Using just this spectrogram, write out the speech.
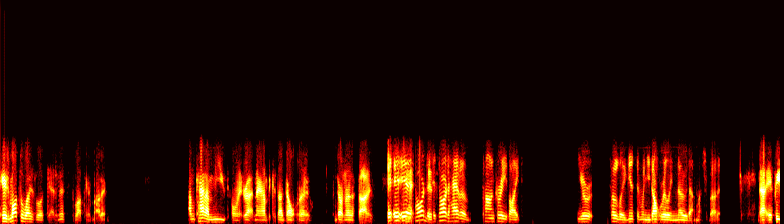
there's multiple ways to look at it. And this is one thing about it. I'm kind of mute on it right now because I don't know. I don't know enough about him. It, it, it's hard to it's hard to have a concrete like you're totally against it when you don't really know that much about it. Now, if he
